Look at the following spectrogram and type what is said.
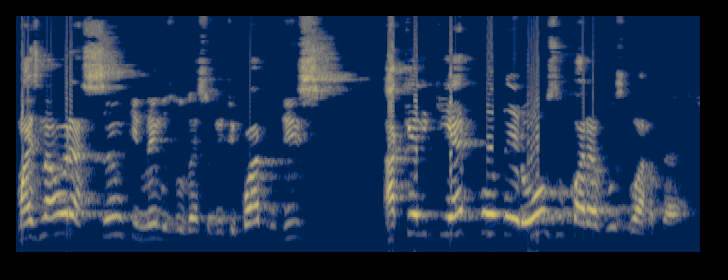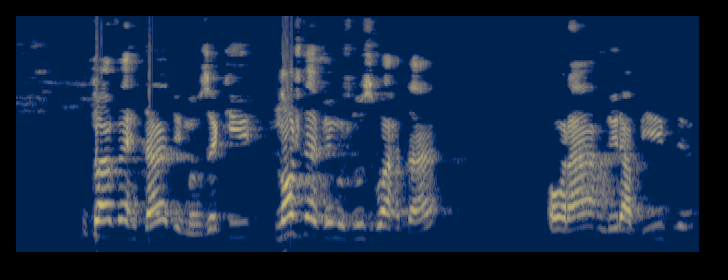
Mas na oração que lemos no verso 24 diz: aquele que é poderoso para vos guardar. Então a verdade, irmãos, é que nós devemos nos guardar, orar, ler a Bíblia,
